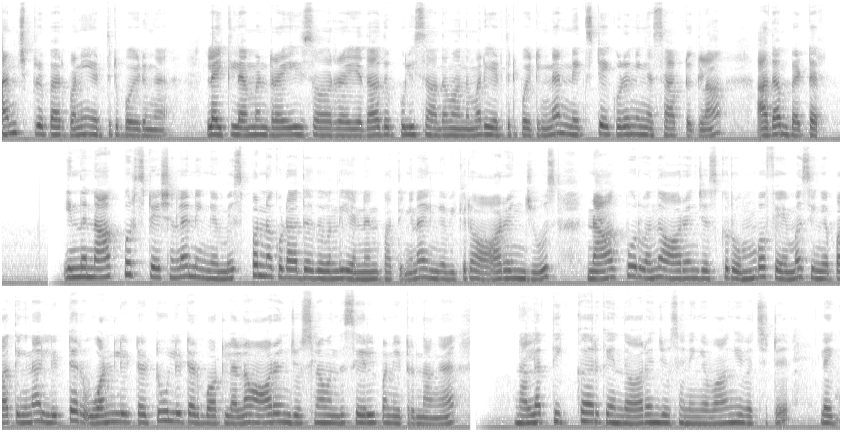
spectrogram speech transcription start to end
லன்ச் ப்ரிப்பேர் பண்ணி எடுத்துகிட்டு போயிடுங்க. லைக் லெமன் ரைஸ் ஆர் ஏதாவது புளி சாதம் அந்த மாதிரி எடுத்துகிட்டு போயிட்டிங்கன்னா நெக்ஸ்ட் டே கூட நீங்கள் சாப்பிட்டுக்கலாம். அதான் பெட்டர் இந்த நாக்பூர் ஸ்டேஷனில் நீங்கள் மிஸ் பண்ணக்கூடாதது வந்து என்னென்னு பார்த்தீங்கன்னா இங்கே விற்கிற ஆரஞ்ச் ஜூஸ் நாக்பூர் வந்து ஆரஞ்சஸ்க்கு ரொம்ப ஃபேமஸ் இங்கே பார்த்தீங்கன்னா litre one litre two litre பாட்டிலெல்லாம் ஆரஞ்ச் ஜூஸ்லாம் வந்து சேல் பண்ணிகிட்டு இருந்தாங்க. நல்லா திக்காக இருக்க இந்த ஆரஞ்ச் ஜூஸை நீங்கள் வாங்கி வச்சுட்டு like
